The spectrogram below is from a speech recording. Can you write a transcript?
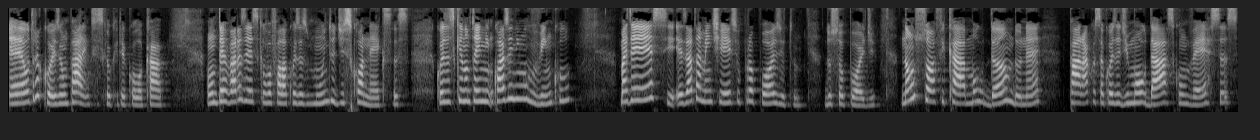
É outra coisa, um parênteses que eu queria colocar. Vão ter várias vezes que eu vou falar coisas muito desconexas, coisas que não têm quase nenhum vínculo mas é esse, exatamente esse o propósito do Sopod. Não só ficar moldando, né? Parar com essa coisa de moldar as conversas,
